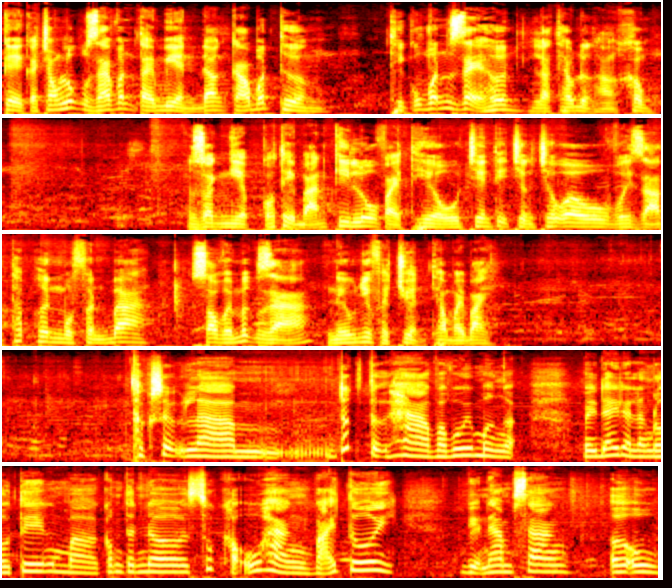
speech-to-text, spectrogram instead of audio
Kể cả trong lúc giá vận tải biển đang cao bất thường, thì cũng vẫn rẻ hơn là theo đường hàng không. Doanh nghiệp có thể bán kilo vải thiều trên thị trường châu Âu với giá thấp hơn 1 phần 3 so với mức giá nếu như phải chuyển theo máy bay. Thực sự là rất tự hào và vui mừng ạ. Vì đây là lần đầu tiên mà container xuất khẩu hàng vải tươi Việt Nam sang EU.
